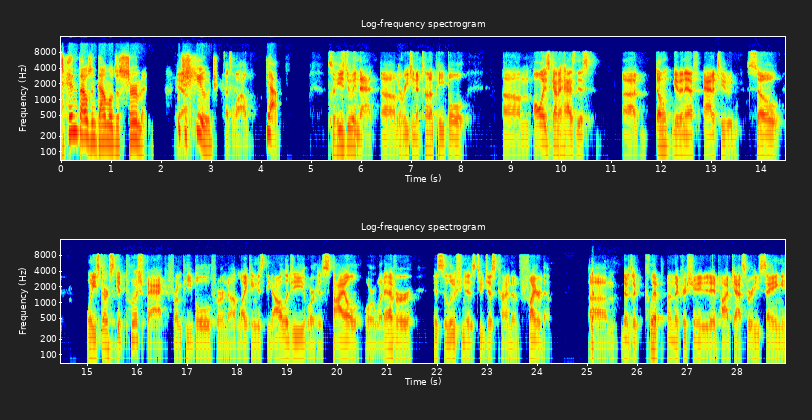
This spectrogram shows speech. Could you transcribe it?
10,000 downloads a sermon, which Yeah, is huge. that's wild. Yeah. So he's doing that, um, Yeah. reaching a ton of people. Um, always kind of has this uh, don't give an F attitude. So when he starts to get pushback from people for not liking his theology or his style or whatever, his solution is to just kind of fire them. Yep. Um, there's a clip on the Christianity Today podcast where he's saying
